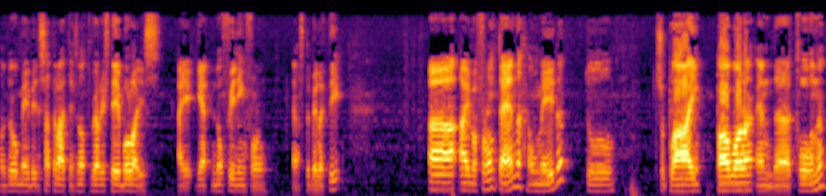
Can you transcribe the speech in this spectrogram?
although maybe the satellite is not very stable, I get no feeding for uh, stability. Uh, I have a front end homemade to supply power and uh, tone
